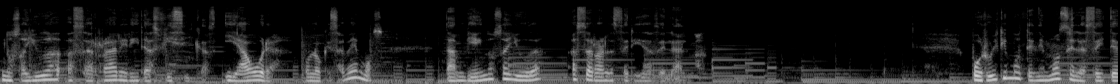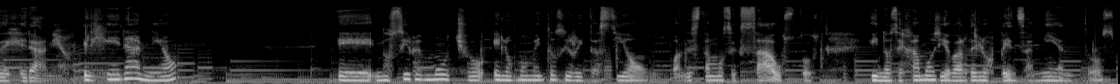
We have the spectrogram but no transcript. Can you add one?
nos ayuda a cerrar heridas físicas y ahora, con lo que sabemos, también nos ayuda a cerrar las heridas del alma. Por último tenemos el aceite de geranio. El geranio eh, nos sirve mucho en los momentos de irritación, cuando estamos exhaustos y nos dejamos llevar de los pensamientos.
